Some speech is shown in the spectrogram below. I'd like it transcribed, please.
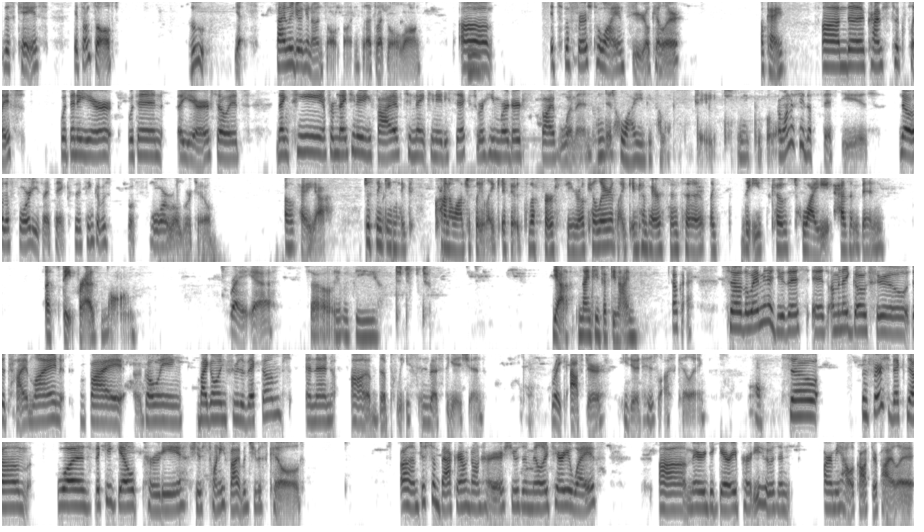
this case. It's unsolved. Ooh. Yes, finally doing an unsolved one. So that's why it's all long. Um, it's the first Hawaiian serial killer. Okay. Um, the crimes took place within a year. Within a year, so it's 19 from 1985 to 1986, where he murdered five women. When did Hawaii become a state? Let me Google this. I want to say the 50s. No, the 40s, I think. Because I think it was before World War II. Okay, yeah. Just thinking like chronologically, like if it's the first serial killer, like in comparison to like the East Coast, Hawaii hasn't been a state for as long. Right. Yeah. So it would be yeah, 1959. Okay. So the way I'm going to do this is I'm going to go through the timeline by going by going through the victims and then um, the police investigation. Okay. Like after he did his last killing. Okay. So the first victim was Vicky Gail Purdy. She was 25 when she was killed. Um, just some background on her. She was a military wife, uh, married to Gary Purdy, who was an Army helicopter pilot.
